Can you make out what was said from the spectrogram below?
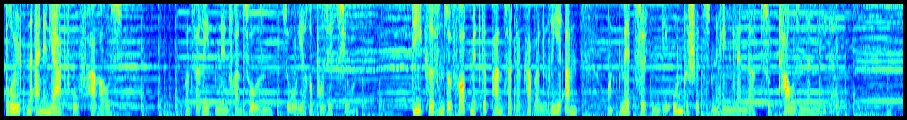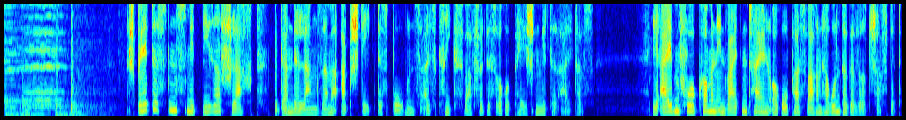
brüllten einen Jagdruf heraus und verrieten den Franzosen so ihre Position. Die griffen sofort mit gepanzerter Kavallerie an und metzelten die ungeschützten Engländer zu Tausenden nieder. Spätestens mit dieser Schlacht begann der langsame Abstieg des Bogens als Kriegswaffe des europäischen Mittelalters. Die Eibenvorkommen in weiten Teilen Europas waren heruntergewirtschaftet.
